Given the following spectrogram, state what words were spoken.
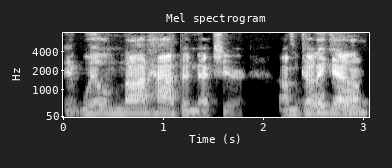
It will not happen next year. That's I'm gonna get him.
